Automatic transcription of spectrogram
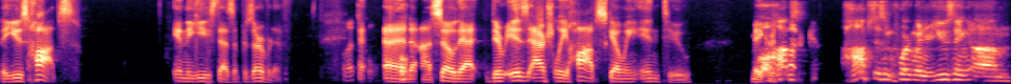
They use hops in the yeast as a preservative, Well, that's cool. and uh, so that there is actually hops going into Maker's Well, hops, Mark. hops is important when you're using um,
